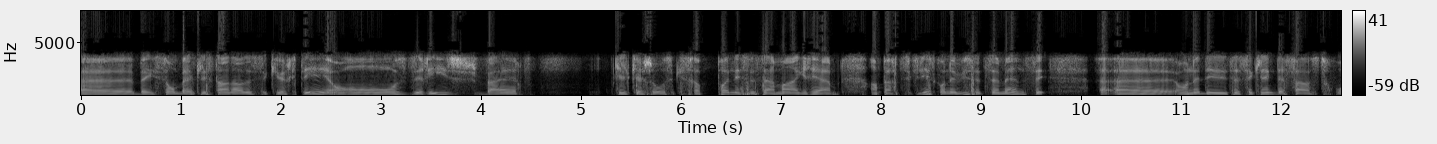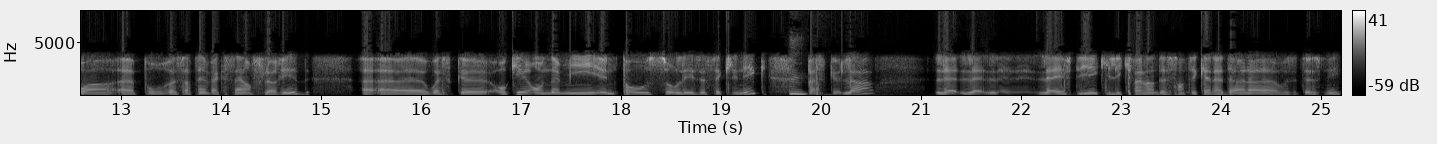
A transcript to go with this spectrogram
euh, ben, si on baisse les standards de sécurité, on se dirige vers quelque chose qui sera pas nécessairement agréable. En particulier, ce qu'on a vu cette semaine, c'est euh, on a des essais cliniques de phase 3 euh, pour certains vaccins en Floride. Euh, euh, où est-ce que, OK, on a mis une pause sur les essais cliniques Mm. parce que là, le- la FDA, qui est l'équivalent de Santé Canada là aux États-Unis,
